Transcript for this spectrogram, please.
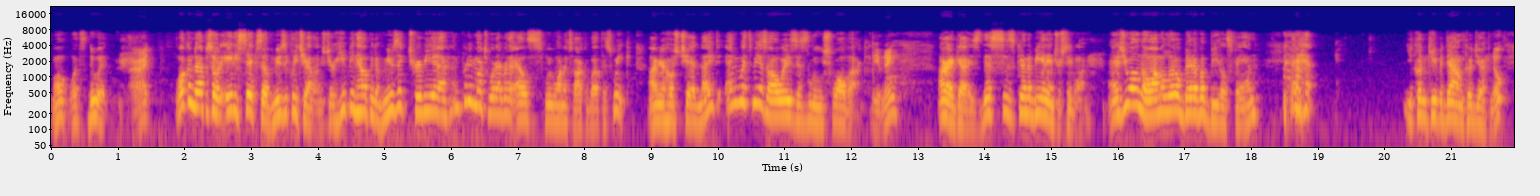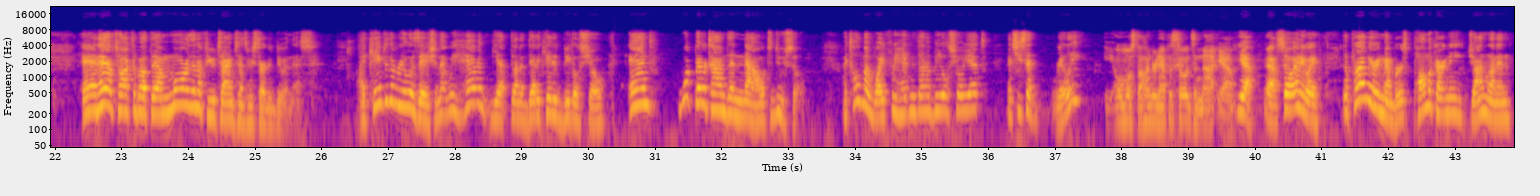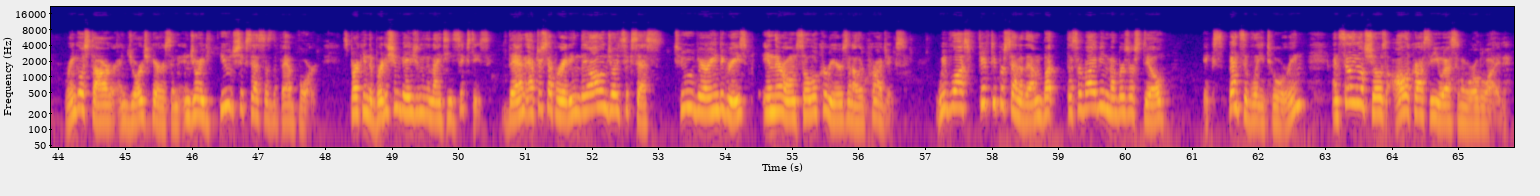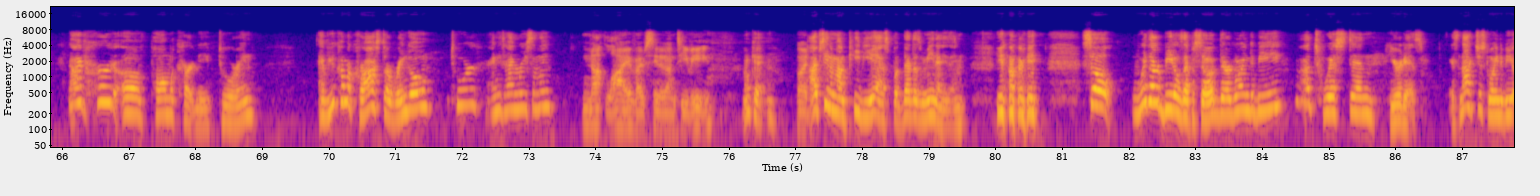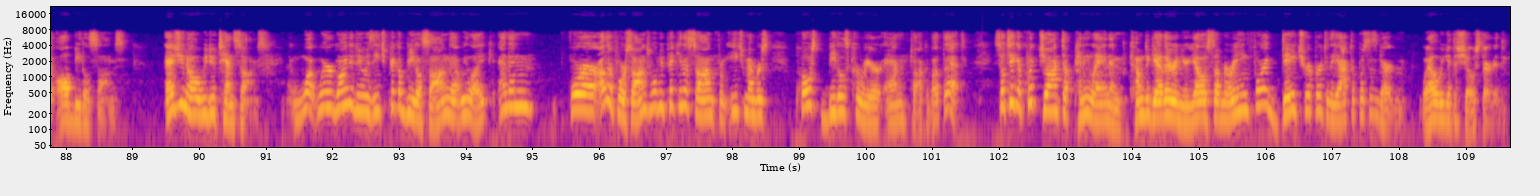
Well, let's do it. All right. Welcome to episode 86 of Musically Challenged, your heaping helping of music, trivia, and pretty much whatever else we want to talk about this week. I'm your host, Chad Knight, and with me, as always, is Lou Schwalbach. Good evening. All right, guys, this is going to be an interesting one. As you all know, I'm a little bit of a Beatles fan. ha- you couldn't keep it down, could you? Nope. And have talked about them more than a few times since we started doing this. I came to the realization that we haven't yet done a dedicated Beatles show, and what better time than now to do so? I told my wife we hadn't done a Beatles show yet, and she said, Really? Almost 100 episodes and not, yeah. Yeah, yeah. So, anyway, the primary members, Paul McCartney, John Lennon, Ringo Starr, and George Harrison, enjoyed huge success as the Fab Four, sparking the British invasion of the 1960s. Then, after separating, they all enjoyed success to varying degrees in their own solo careers and other projects. We've lost 50% of them, but the surviving members are still expensively touring and selling out shows all across the US and worldwide. Now, I've heard of Paul McCartney touring. Have you come across a Ringo tour anytime recently? Not live. I've seen it on TV. Okay. But I've seen him on PBS, but that doesn't mean anything. You know what I mean? So, with our Beatles episode, there are going to be a twist, and here it is. It's not just going to be all Beatles songs. As you know, we do 10 songs. What we're going to do is each pick a Beatles song that we like, and then for our other four songs, we'll be picking a song from each member's post Beatles career and talk about that. So take a quick jaunt up Penny Lane and come together in your yellow submarine for a day tripper to the octopus's garden. Well, we get the show started.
